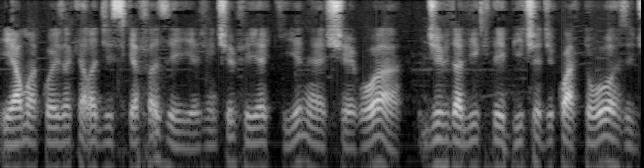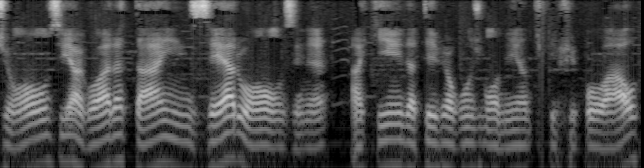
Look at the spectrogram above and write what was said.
E é uma coisa que ela disse que ia fazer. E a gente vê aqui, né? Chegou a dívida líquida EBITDA de 14, de 11 e agora está em 0,11, né? Aqui ainda teve alguns momentos que ficou alto,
